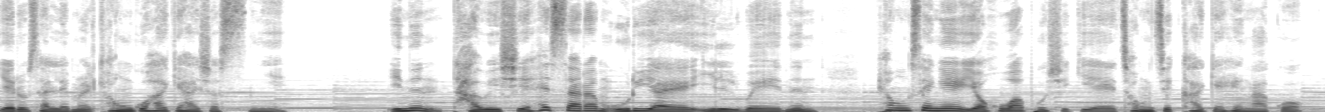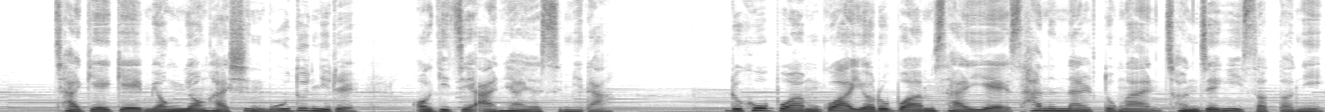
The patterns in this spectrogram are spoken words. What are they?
예루살렘을 경고하게 하셨으니 이는 다윗이 햇사람 우리야의 일 외에는 평생에 여호와 보시기에 정직하게 행하고 자기에게 명령하신 모든 일을 어기지 아니하였습니다. 르호보암과 여로보암 사이에 사는 날 동안 전쟁이 있었더니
